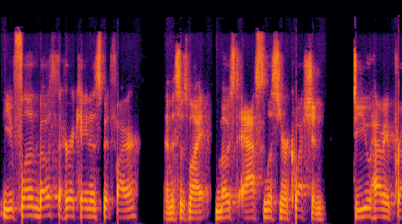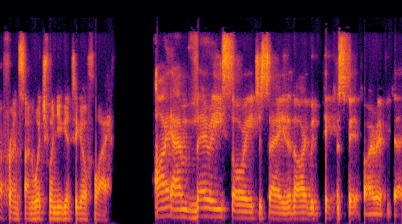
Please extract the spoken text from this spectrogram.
You've flown both the Hurricane and the Spitfire and this is my most asked listener question Do you have a preference on which one you get to go fly? I am very sorry to say that I would pick a Spitfire every day.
